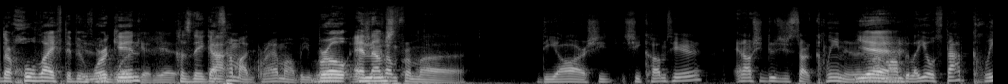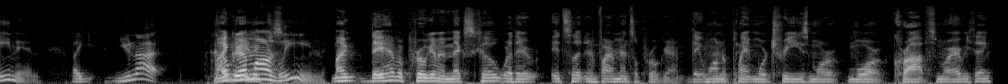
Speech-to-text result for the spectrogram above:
their whole life they've been been working yeah. because they That's got how my grandma be, bro. Bro, and she I'm come from uh, DR. She she comes here, and all she do is just start cleaning. And Yeah. my mom be like, "Yo, stop cleaning. Like you're not." my coming here to grandma's clean. my they have a program in Mexico where they're it's an environmental program. They want to Mm-hmm. plant more trees, more more crops, more everything,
